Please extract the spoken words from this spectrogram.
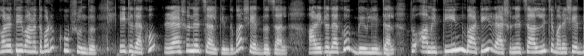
ঘরেতেই বানাতে পারো, খুব সুন্দর। এইটা দেখো, রেশনের চাল কিন্তু বা সেদ্ধ চাল। আর এটা দেখো, বিউলির ডাল। তো আমি তিন বাটি রেশনের চাল নিয়েছি মানে সেদ্ধ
